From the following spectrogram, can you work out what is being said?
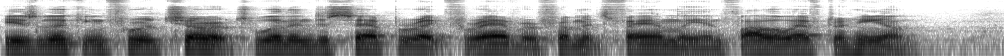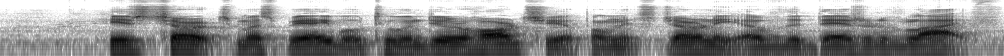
He is looking for a church willing to separate forever from its family and follow after him. His church must be able to endure hardship on its journey over the desert of life.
